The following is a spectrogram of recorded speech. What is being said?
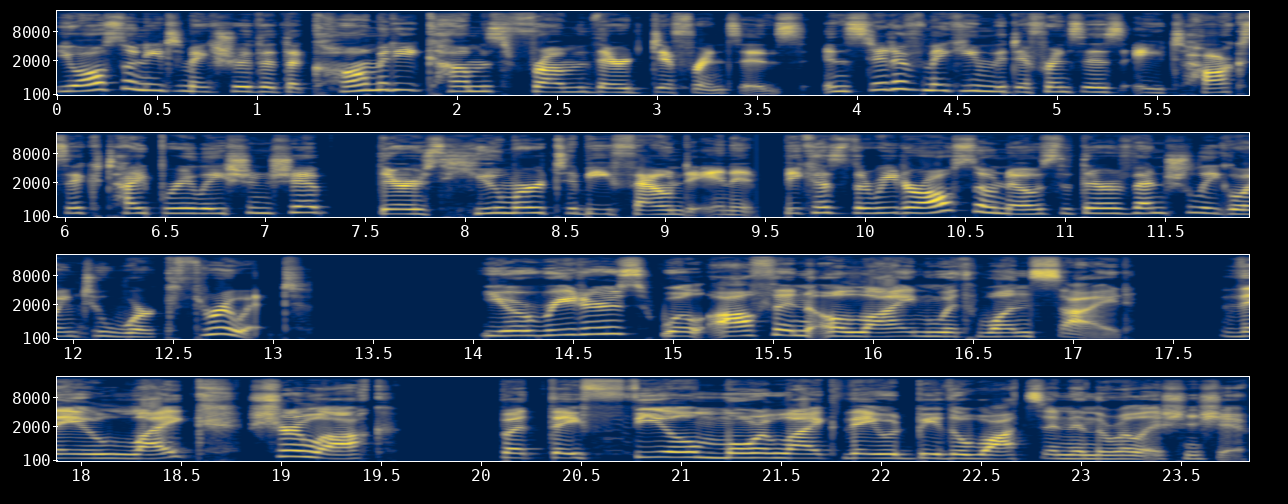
You also need to make sure that the comedy comes from their differences. Instead of making the differences a toxic type relationship, there's humor to be found in it because the reader also knows that they're eventually going to work through it. Your readers will often align with one side. They like Sherlock, but they feel more like they would be the Watson in the relationship,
